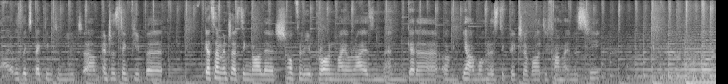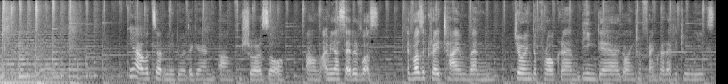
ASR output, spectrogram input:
I was expecting to meet um, interesting people, get some interesting knowledge, hopefully broaden my horizon and get a um, yeah, more holistic picture about the pharma industry. Yeah, I would certainly do it again um, for sure. So, um, I mean, I said it was it was a great time when during the program, being there, going to Frankfurt every two weeks,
